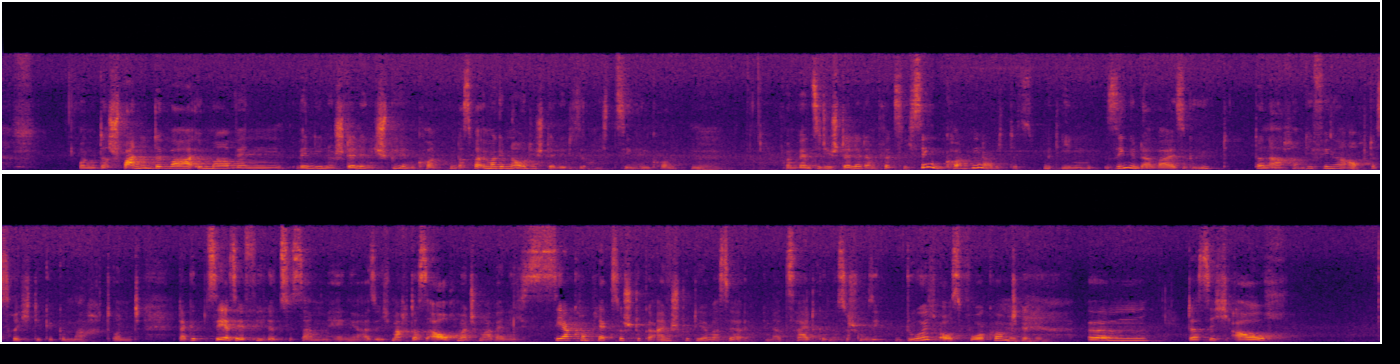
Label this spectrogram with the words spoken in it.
Und das Spannende war immer, wenn, wenn die eine Stelle nicht spielen konnten, das war immer genau die Stelle, die sie auch nicht singen konnten. Mhm. Und wenn sie die Stelle dann plötzlich singen konnten, habe ich das mit ihnen singenderweise geübt. Danach haben die Finger auch das Richtige gemacht. Und da gibt es sehr, sehr viele Zusammenhänge. Also ich mache das auch manchmal, wenn ich sehr komplexe Stücke einstudiere, was ja in der zeitgenössischen Musik durchaus vorkommt. ähm, dass ich auch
